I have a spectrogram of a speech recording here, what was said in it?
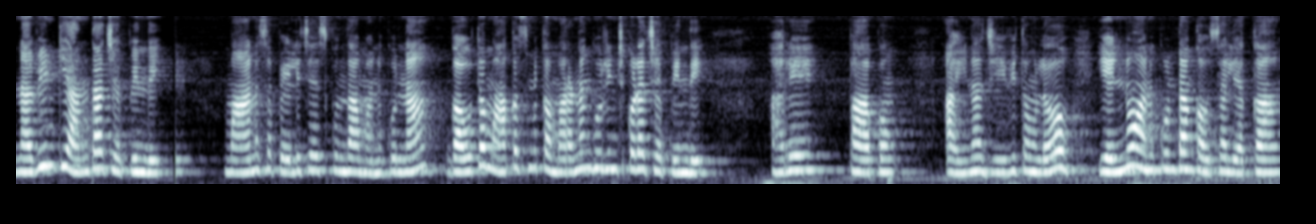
నవీన్కి అంతా చెప్పింది. మానస పెళ్ళి చేసుకుందాం అనుకున్న గౌతమ్ ఆకస్మిక మరణం గురించి కూడా చెప్పింది. అరే పాపం. అయినా జీవితంలో ఎన్నో అనుకుంటాం కౌసల్యక్క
